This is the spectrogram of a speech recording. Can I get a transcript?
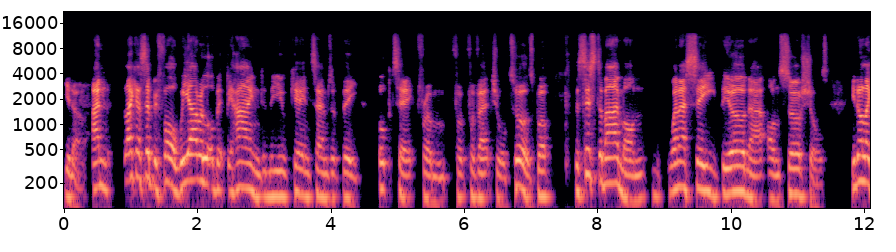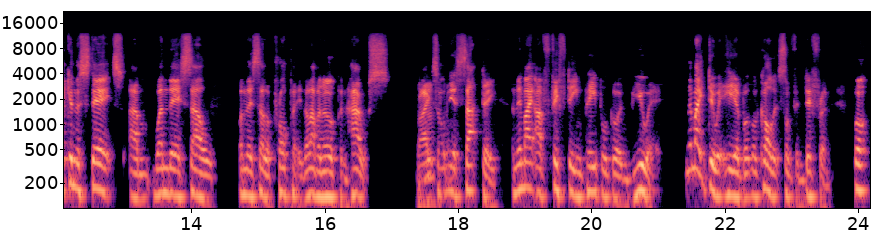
you know? And like i said before we are a little bit behind in the uk in terms of the uptake from for, for virtual tours. But the system I'm on, when I see the owner on socials, you know, like in the states, um, when they sell when they sell a property, they'll have an open house, right? Mm-hmm. So be a Saturday, and they might have 15 people go and view it. They might do it here, but they'll call it something different. But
